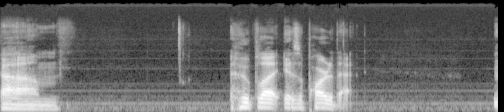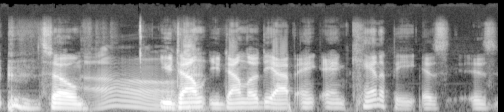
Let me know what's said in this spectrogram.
um, Hoopla is a part of that. so Oh. you okay. down you download the app and, and Kanopy is is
